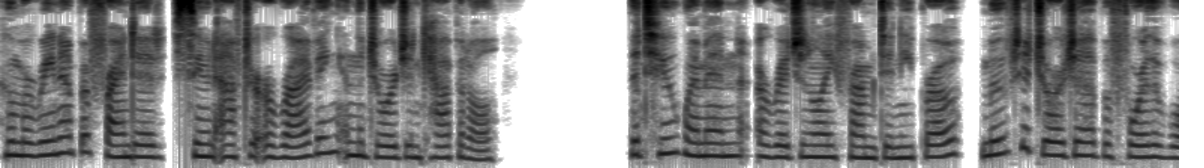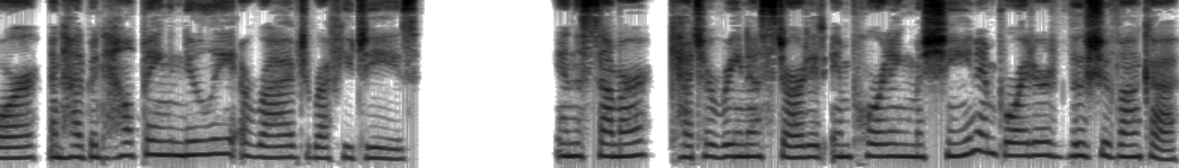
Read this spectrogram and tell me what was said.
who Marina befriended soon after arriving in the Georgian capital. The two women, originally from Dnipro, moved to Georgia before the war and had been helping newly arrived refugees. In the summer, Katerina started importing machine embroidered vyshyvanka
